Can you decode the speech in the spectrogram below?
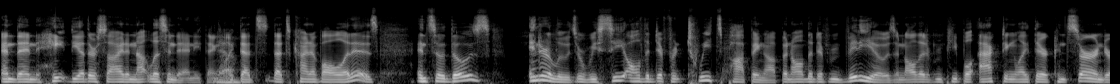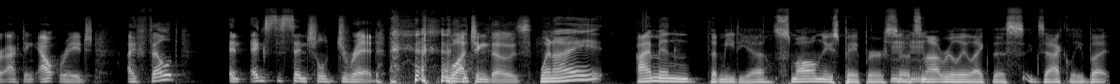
and then hate the other side and not listen to anything. Yeah. Like that's that's kind of all it is. And so those interludes where we see all the different tweets popping up and all the different videos and all the different people acting like they're concerned or acting outraged, I felt an existential dread watching those. when I I'm in the media, small newspaper, so it's Mhm. not really like this exactly, but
